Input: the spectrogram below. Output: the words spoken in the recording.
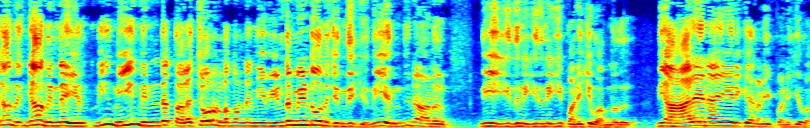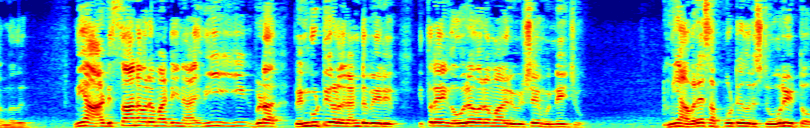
ഞാൻ ഞാൻ നിന്നെ നീ നീ നിന്റെ തലച്ചോറുണ്ടെന്നുണ്ടെങ്കിൽ നീ വീണ്ടും വീണ്ടും ഒന്ന് ചിന്തിക്കുക നീ എന്തിനാണ് നീ ഇതിന് ഇതിന് ഈ പണിക്ക് വന്നത്? നീ ആരെ ന്യായീകരിക്കാനാണ് ഈ പണിക്ക് വന്നത്? നീ അടിസ്ഥാനപരമായിട്ട് നീ ഈ ഇവിടെ പെൺകുട്ടികൾ രണ്ടുപേര് ഇത്രയും ഗൗരവപരമായ ഒരു വിഷയം ഉന്നയിച്ചു. നീ അവരെ സപ്പോർട്ട് ചെയ്തൊരു സ്റ്റോറി ഇട്ടോ?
